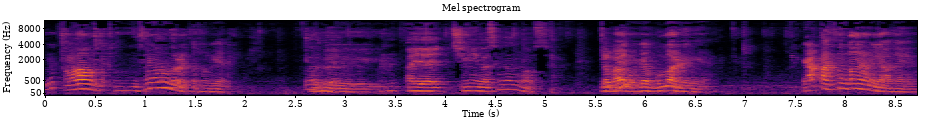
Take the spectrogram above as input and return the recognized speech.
응? 아 생각 들어있다 에이. 아얘 지민이가 생각 넣었어요. 저 말고 이게 뭔 말이야 약간 생강향이 나네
